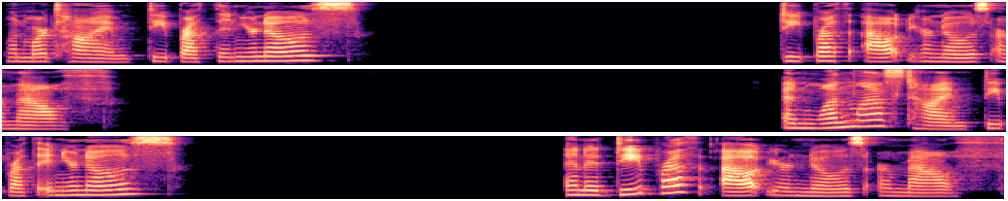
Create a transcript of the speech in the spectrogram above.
One more time. Deep breath in your nose. Deep breath out your nose or mouth. And one last time. Deep breath in your nose. And a deep breath out your nose or mouth.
